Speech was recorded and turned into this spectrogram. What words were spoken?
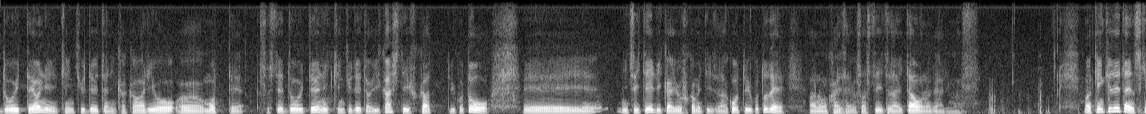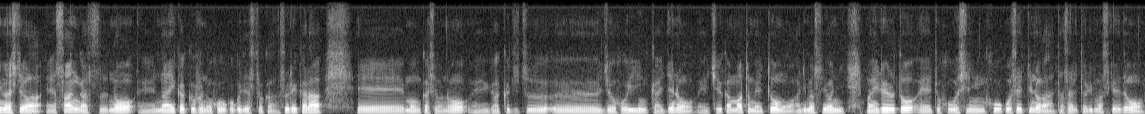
どういったように研究データに関わりを持ってそしてどういったように研究データを生かしていくかということを、えについて理解を深めていただこうということであの開催をさせていただいたものであります。まあ、研究データにつきましては3月の内閣府の報告ですとかそれから文科省の学術情報委員会での中間まとめ等もありますように、まあ、いろいろと方針方向性というのが出されておりますけれども、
